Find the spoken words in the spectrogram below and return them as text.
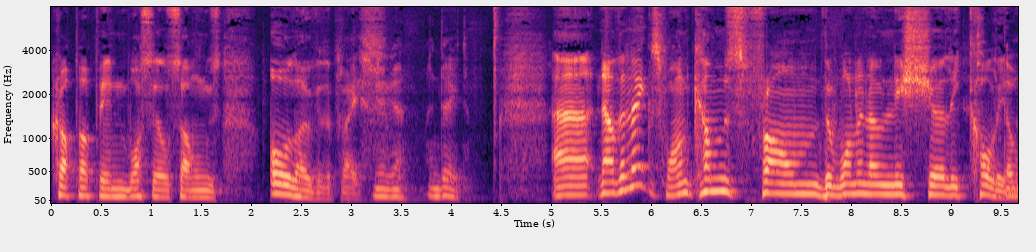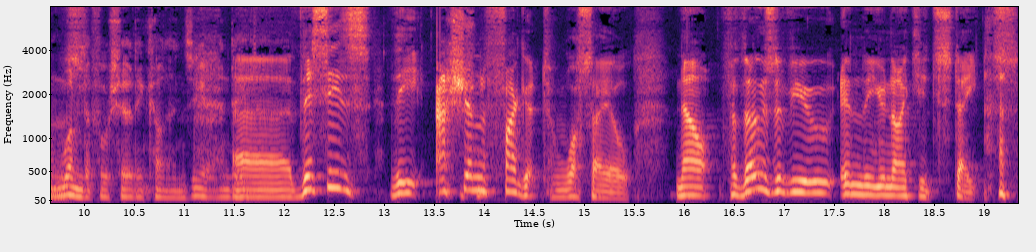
crop up in wassail songs all over the place. Yeah, yeah, indeed. Uh, now, the next one comes from the one and only Shirley Collins. The wonderful Shirley Collins, yeah, indeed. Uh, this is the Ashen Faggot Wassail. Now, for those of you in the United States,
